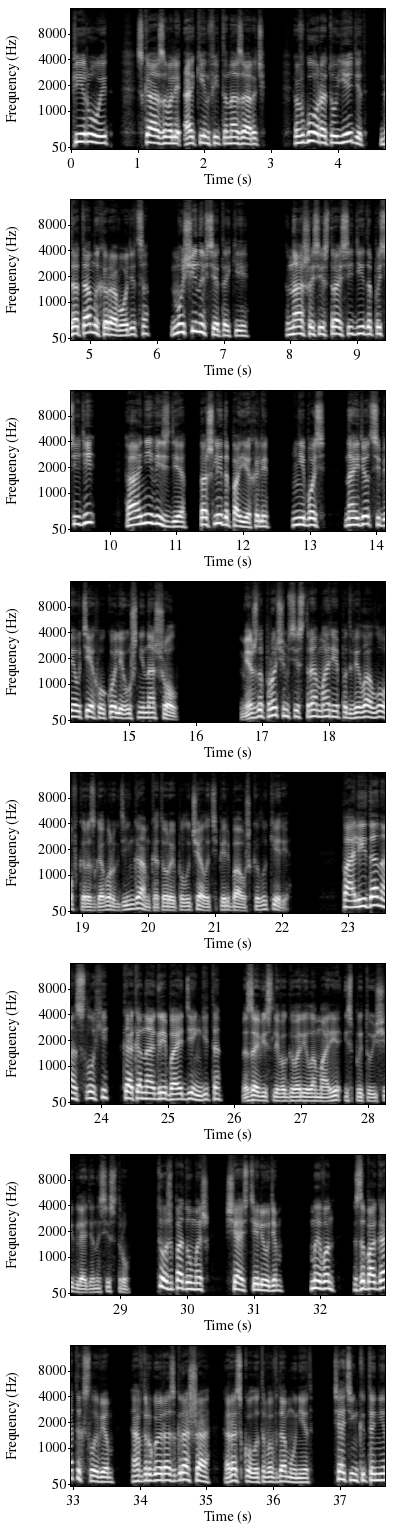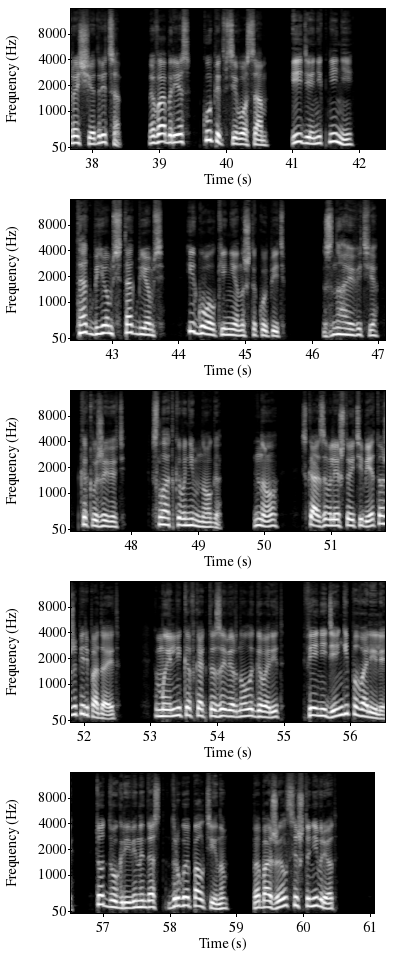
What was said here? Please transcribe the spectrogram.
«Пирует», — сказывали Акинфий Назарыч. «В город уедет, да там и хороводится. Мужчины все такие. Наша сестра сиди да посиди, а они везде, пошли да поехали. Небось, найдет себе утеху, коли уж не нашел». Между прочим, сестра Мария подвела ловко разговор к деньгам, которые получала теперь бабушка Лукерия. Пали и до нас слухи, как она огребает деньги-то», завистливо говорила Мария, испытующая, глядя на сестру. «Тоже подумаешь, счастье людям. Мы вон за богатых словем, а в другой раз гроша расколотого в дому нет. Тятенька-то не расщедрится. В обрез купит всего сам. И денег ни-ни. Так бьемся, так бьемся. Иголки не на что купить. Знаю ведь я, как вы живете. Сладкого немного. Ну, сказывали, что и тебе тоже перепадает. Мыльников как-то завернул и говорит, Фене деньги повалили. Тот двугривенный даст, другой полтину. Побожился, что не врет.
